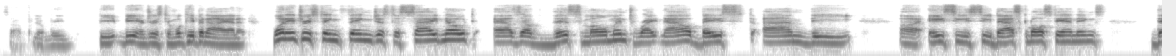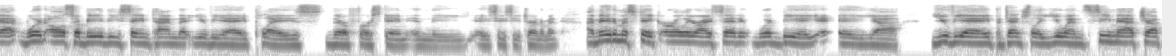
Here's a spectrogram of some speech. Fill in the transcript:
so it'll be, be be interesting. We'll keep an eye on it. One interesting thing, just a side note, as of this moment, right now, based on the uh, ACC basketball standings, that would also be the same time that UVA plays their first game in the ACC tournament. I made a mistake earlier. I said it would be a a uh, UVA potentially UNC matchup.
